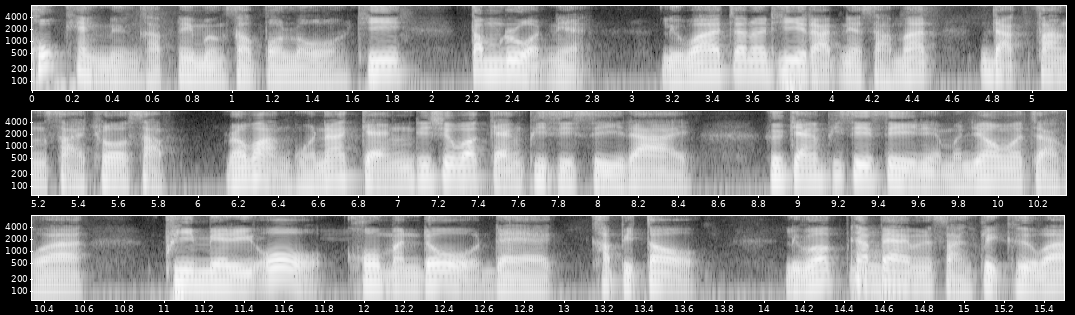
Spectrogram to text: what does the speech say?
คุกแห่งหนึ่งครับในเมืองซาเปาโลที่ตำรวจเนี่ยหรือว่าเจ้าหน้าที่รัฐเนี่ยสามารถดักฟังสายโทรศัพท์ ระหว่างหัวหน้าแก๊งที่ชื่อว่าแก๊ง PCC ได้ คือแก๊ง PCC เนี่ยมันย่อมาจากว่า Primeiro Commando de Capital หรือว่าถ้าแปลเป็นภาษาอังกฤษคือว่า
